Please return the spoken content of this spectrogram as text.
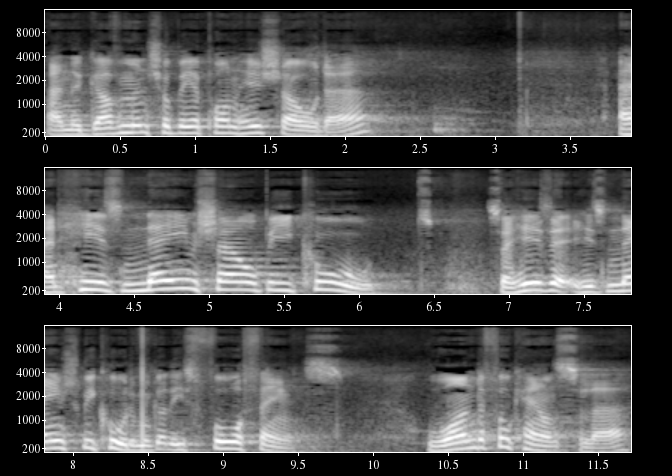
and the government shall be upon his shoulder, and his name shall be called so here's it. His name should be called, and we've got these four things Wonderful Counselor,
